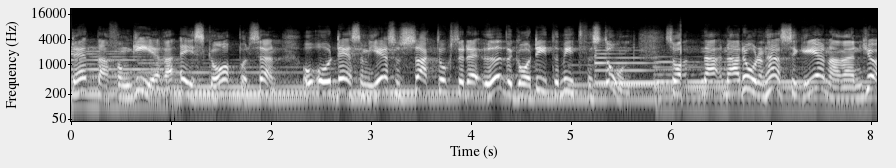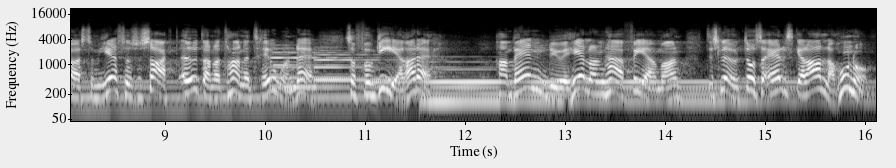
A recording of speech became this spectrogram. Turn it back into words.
Detta fungerar i skapelsen. Och, och, det som Jesus sagt också, det övergår ditt och mitt förstånd. Så att när, när då den här zigenaren gör som Jesus har sagt utan att han är troende, så fungerar det. Han vände ju hela den här firman. Till slut då så älskade alla honom.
